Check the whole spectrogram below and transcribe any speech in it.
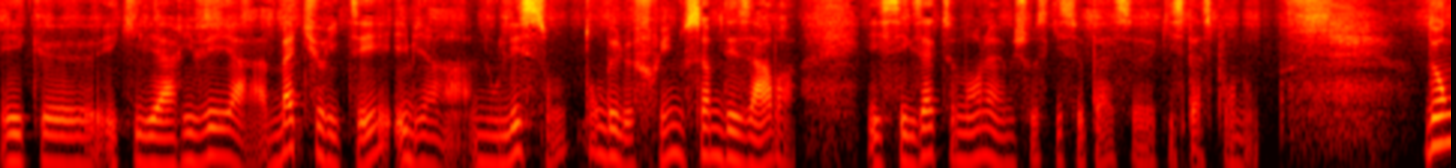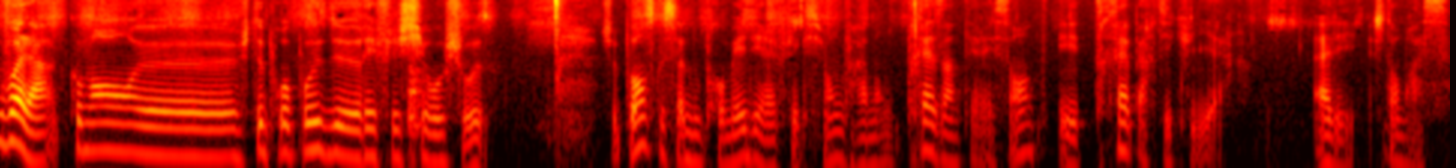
et qu'il est arrivé à maturité, eh bien, nous laissons tomber le fruit. Nous sommes des arbres et c'est exactement la même chose qui se passe, euh, pour nous. Donc voilà comment euh, je te propose de réfléchir aux choses. Je pense que ça nous promet des réflexions vraiment très intéressantes et très particulières. Allez, je t'embrasse.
